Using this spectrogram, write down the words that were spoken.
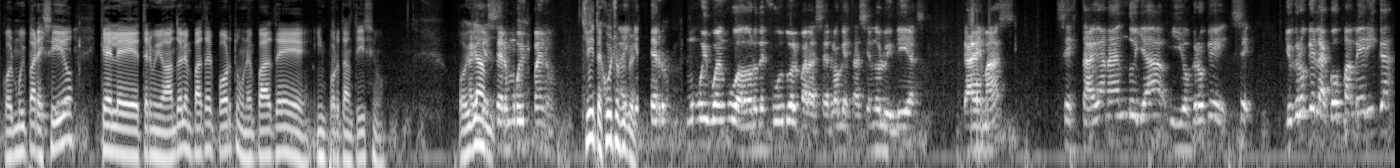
Gol muy parecido que le terminó dando el empate al Porto, un empate importantísimo. Hay que ser muy bueno. Sí, te escucho, Hay que ser muy buen jugador de fútbol para hacer lo que está haciendo Luis Díaz. Que además se está ganando ya y yo creo que se, yo creo que la Copa América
